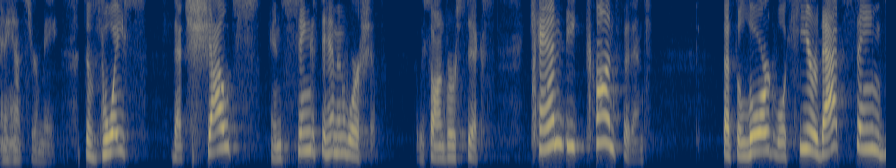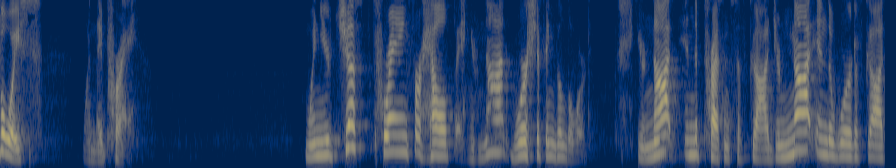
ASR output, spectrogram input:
and answer me. The voice that shouts and sings to him in worship, that we saw in verse 6, can be confident that the Lord will hear that same voice when they pray. When you're just praying for help and you're not worshiping the Lord, you're not in the presence of God, you're not in the Word of God,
